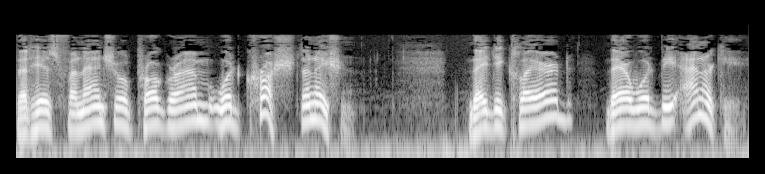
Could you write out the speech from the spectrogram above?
that his financial program would crush the nation. They declared there would be anarchy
